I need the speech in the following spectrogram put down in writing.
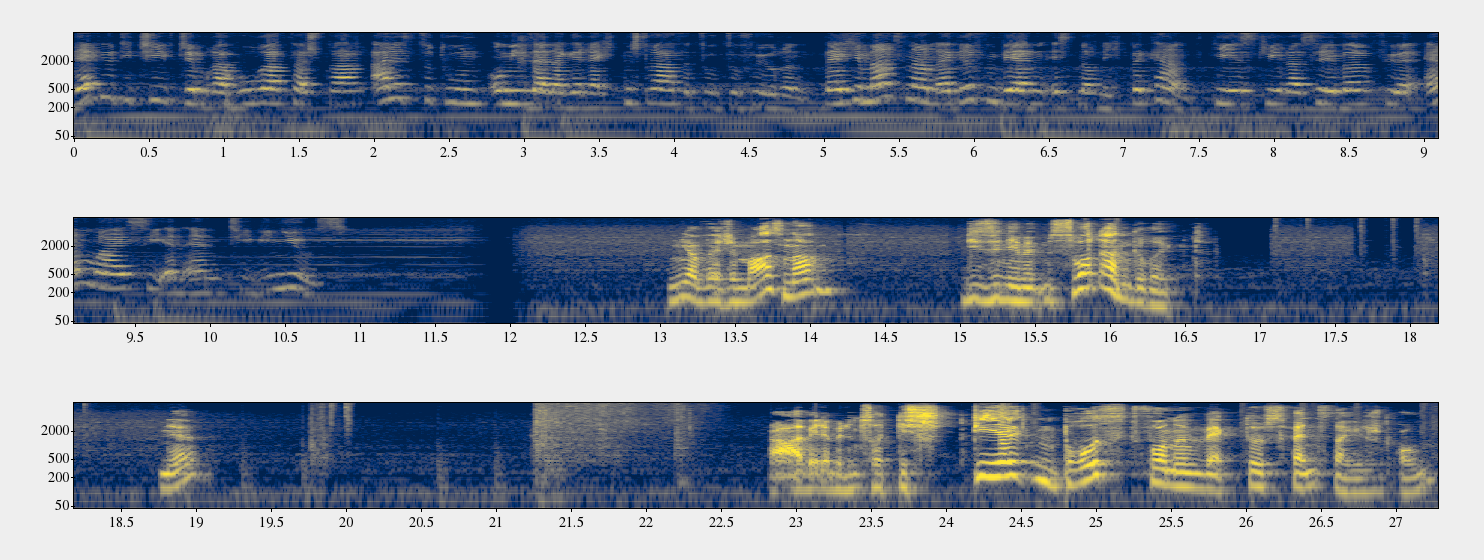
Deputy Chief Jim Bravura versprach, alles zu tun, um ihn seiner gerechten Strafe zuzuführen. Welche Maßnahmen ergriffen werden, ist noch nicht bekannt. Hier ist Kira Silver für NYCNN TV News. Ja, welche Maßnahmen? Die sind hier mit dem SWAT angerückt. Ne? Ja, wieder mit unserer gestielten Brust vorne weg durchs Fenster gesprungen.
